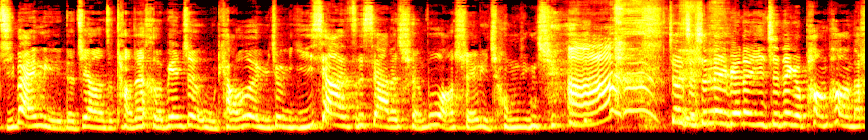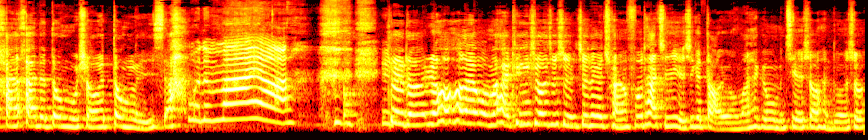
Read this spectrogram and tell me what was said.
几百米的这样子躺在河边，这五条鳄鱼就一下子吓得全部往水里冲进去啊！就只是那边的一只那个胖胖的憨憨的动物稍微动了一下。我的妈呀！对的，然后后来我们还听说，就是就那个船夫，他其实也是个导游嘛，他给我们介绍很多，说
